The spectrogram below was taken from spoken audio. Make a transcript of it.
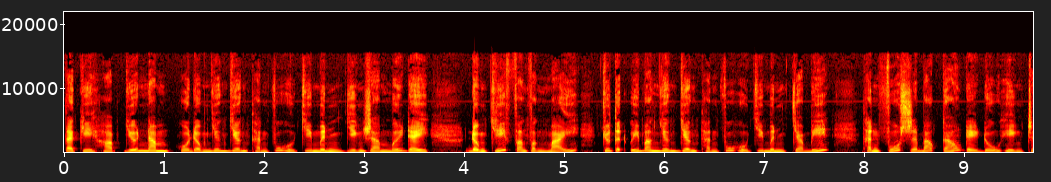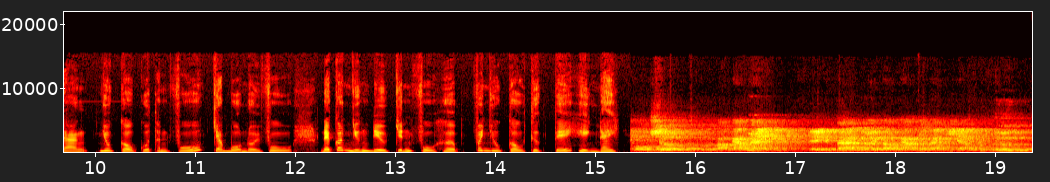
tại kỳ họp giữa năm Hội đồng nhân dân thành phố Hồ Chí Minh diễn ra mới đây, đồng chí Phan Văn Mãi, Chủ tịch Ủy ban nhân dân thành phố Hồ Chí Minh cho biết, thành phố sẽ báo cáo đầy đủ hiện trạng, nhu cầu của thành phố cho Bộ Nội vụ để có những điều chỉnh phù hợp với nhu cầu thực tế hiện nay. hồ sơ báo cáo này để chúng ta gửi báo cáo cho ban chỉ đạo trung ương,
